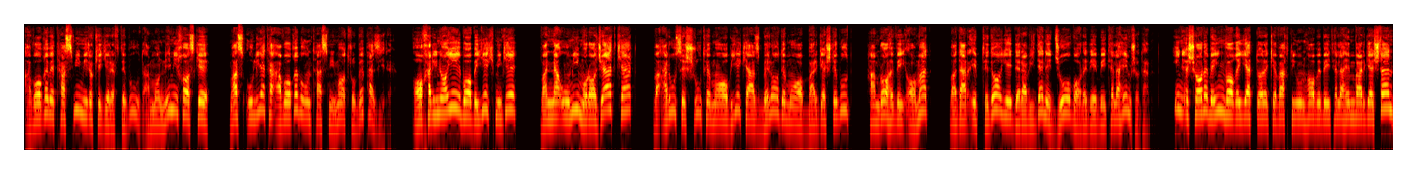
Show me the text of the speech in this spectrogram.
عواقب تصمیمی رو که گرفته بود اما نمی‌خواست که مسئولیت عواقب اون تصمیمات رو بپذیره. آخرین آیه باب یک میگه و نعومی مراجعت کرد و عروسش روت معابیه که از بلاد معاب برگشته بود همراه وی آمد و در ابتدای درویدن جو وارد بیت لحم شدند. این اشاره به این واقعیت داره که وقتی اونها به بیت لحم برگشتن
